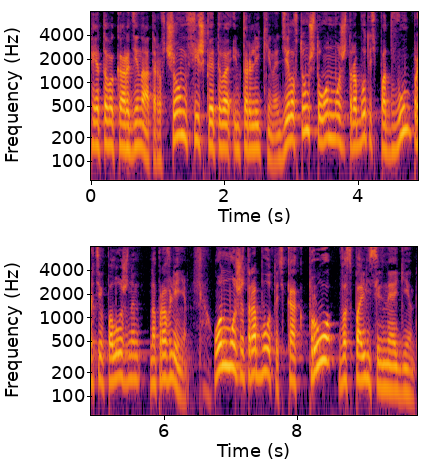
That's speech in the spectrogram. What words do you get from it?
этого координатора? В чем фишка этого интерлейкина? Дело в том, что он может работать по двум противоположным направлениям. Он может работать как провоспалительный агент,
